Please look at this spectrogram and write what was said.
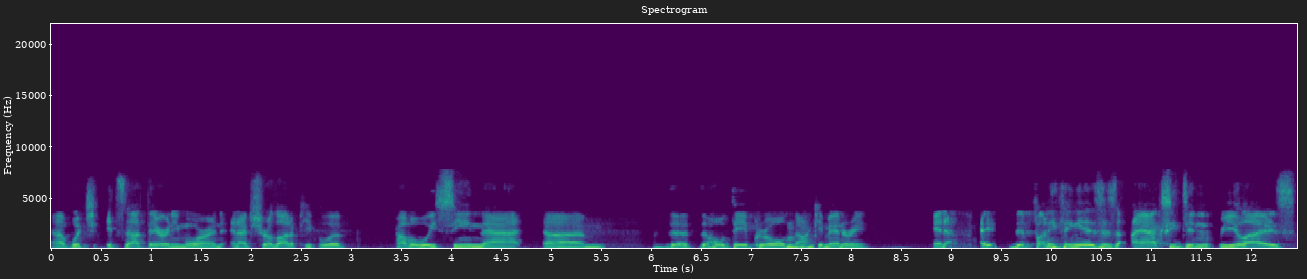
uh, which it's not there anymore, and and I'm sure a lot of people have probably seen that um, the the whole Dave Grohl documentary. And I, the funny thing is, is I actually didn't realize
